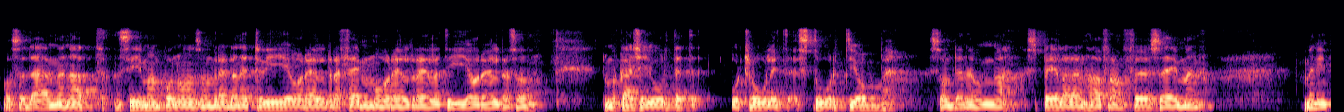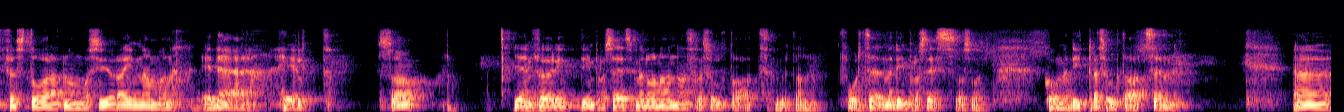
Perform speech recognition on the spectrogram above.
och så där. Men att ser man på någon som redan är tre år äldre, fem år äldre eller tio år äldre så de har kanske gjort ett otroligt stort jobb som den här unga spelaren har framför sig men, men inte förstår att man måste göra innan man är där helt. Så jämför inte din process med någon annans resultat utan fortsätt med din process och så kommer ditt resultat sen. Eh, jag eh,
